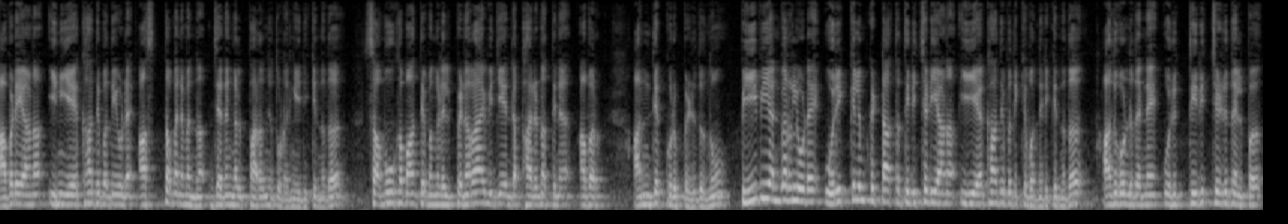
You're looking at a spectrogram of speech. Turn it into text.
അവിടെയാണ് ഇനി ഏകാധിപതിയുടെ അസ്തമനമെന്ന് ജനങ്ങൾ പറഞ്ഞു തുടങ്ങിയിരിക്കുന്നത്. സമൂഹ മാധ്യമങ്ങളിൽ പിണറായി വിജയന്റെ ഭരണത്തിന് അവർ അന്ത്യക്കുറിപ്പെഴുതുന്നു പി വി അൻവറിലൂടെ ഒരിക്കലും കിട്ടാത്ത തിരിച്ചടിയാണ് ഈ ഏകാധിപതിക്ക് വന്നിരിക്കുന്നത്. അതുകൊണ്ട് തന്നെ ഒരു തിരിച്ചെഴുന്നേൽപ്പ്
